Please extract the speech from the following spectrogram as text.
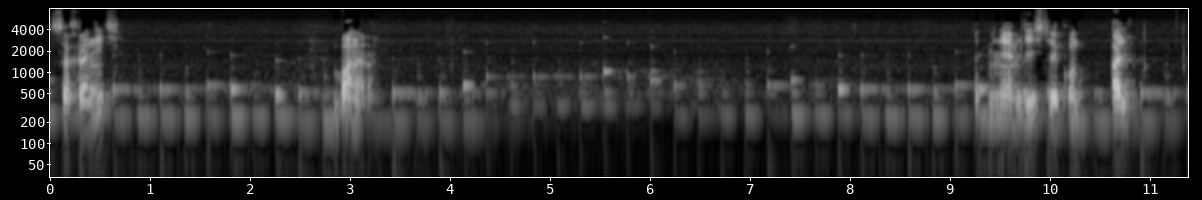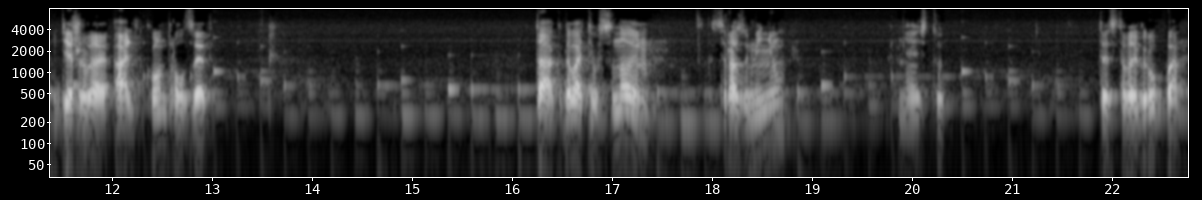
Сохранить. Баннер. Отменяем действие, Alt, удерживая Alt Ctrl Z. Так, давайте установим сразу меню. У меня есть тут тестовая группа.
